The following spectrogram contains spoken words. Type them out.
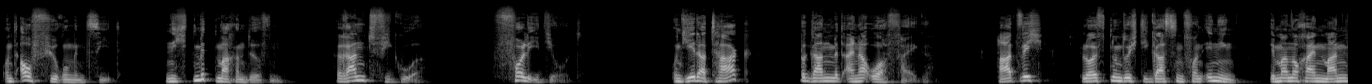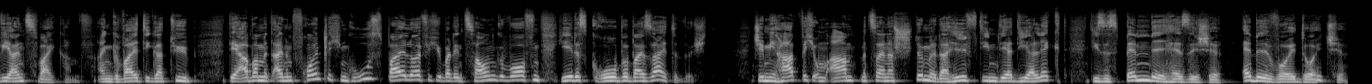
und Aufführungen zieht nicht mitmachen dürfen. Randfigur. Vollidiot. Und jeder Tag begann mit einer Ohrfeige. Hartwig läuft nun durch die Gassen von Inning, immer noch ein Mann wie ein Zweikampf, ein gewaltiger Typ, der aber mit einem freundlichen Gruß beiläufig über den Zaun geworfen jedes Grobe beiseite wischt. Jimmy Hartwig umarmt mit seiner Stimme, da hilft ihm der Dialekt, dieses Bembelhessische, Ebbelwoi-Deutsche,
